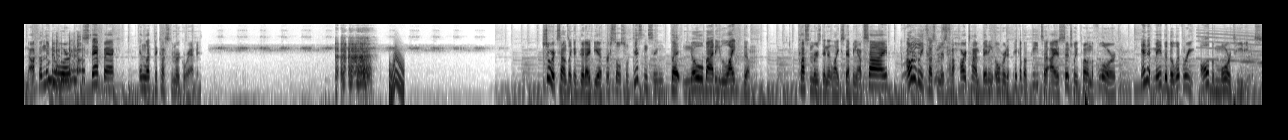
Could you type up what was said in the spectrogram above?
knock on the door, step back, and let the customer grab it. Sure, it sounds like a good idea for social distancing, but nobody liked them. Customers didn't like stepping outside, elderly customers had a hard time bending over to pick up a pizza I essentially put on the floor, and it made the delivery all the more tedious.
